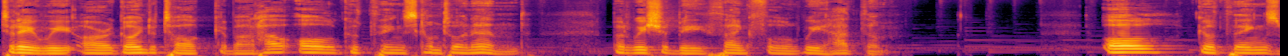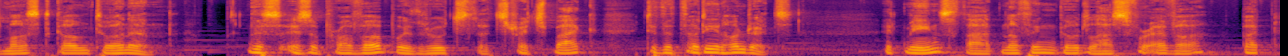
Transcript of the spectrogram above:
Today we are going to talk about how all good things come to an end, but we should be thankful we had them. All good things must come to an end. This is a proverb with roots that stretch back to the 1300s. It means that nothing good lasts forever, but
